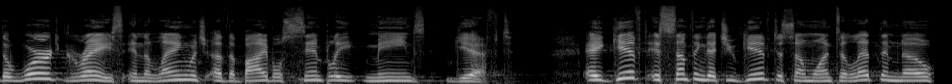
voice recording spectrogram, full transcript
The word grace in the language of the Bible simply means gift. A gift is something that you give to someone to let them know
